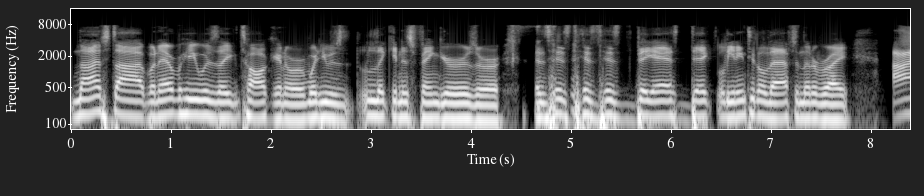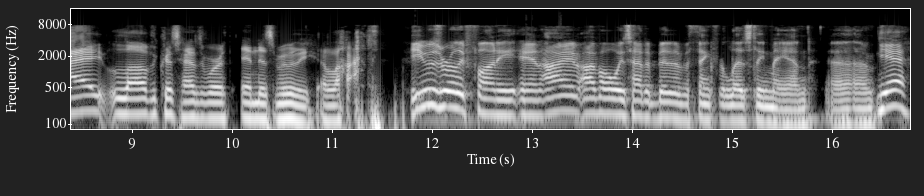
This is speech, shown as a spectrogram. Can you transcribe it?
nonstop whenever he was like talking or when he was licking his fingers or his his his, his big ass dick leaning to the left and then the right. I loved Chris Hemsworth in this movie a lot. He was really funny, and I I've always had a bit of a thing for Leslie Mann. Um, yeah.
